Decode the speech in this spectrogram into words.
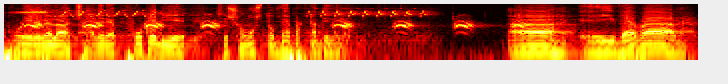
ভোরের বেলা ছাদের এক ফুটো দিয়ে সে সমস্ত ব্যাপারটা দেখল। আহ, এই ব্যাপার।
